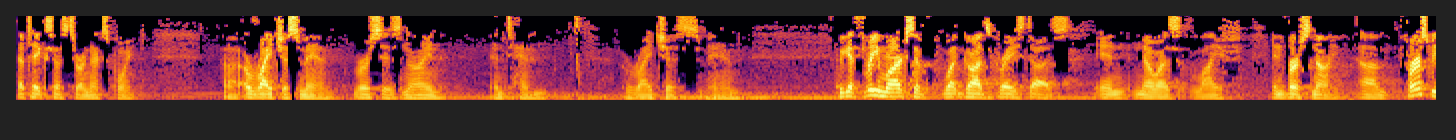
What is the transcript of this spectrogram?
That takes us to our next point. Uh, a righteous man, verses 9 and 10. A righteous man. We get three marks of what God's grace does in Noah's life in verse 9. Um, first, we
